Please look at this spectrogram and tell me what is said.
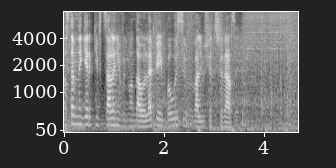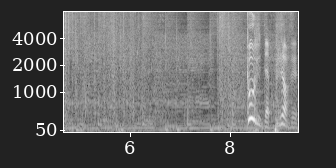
Następne gierki wcale nie wyglądały lepiej, bo Łysy wywalił się trzy razy. Kurde, prawy.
